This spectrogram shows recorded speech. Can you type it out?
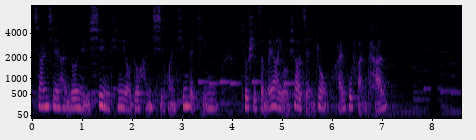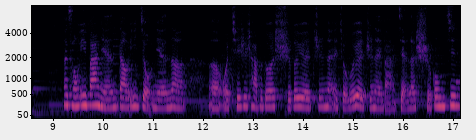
相信很多女性听友都很喜欢听的题目，就是怎么样有效减重还不反弹。那从一八年到一九年呢，呃，我其实差不多十个月之内，九个月之内吧，减了十公斤。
